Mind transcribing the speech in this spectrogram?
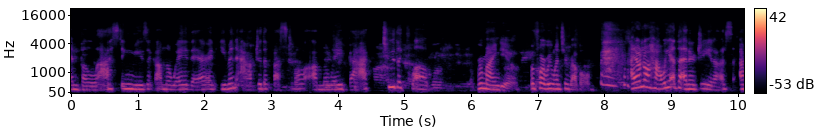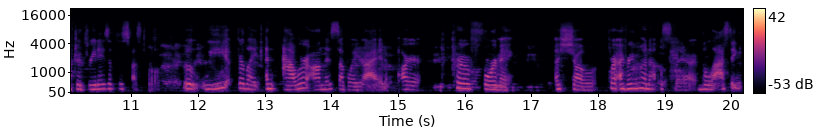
and blasting music on the way there and even after the festival on the way back to the club. Remind you before we went to rebel. I don't know how we had the energy in us after three days of this festival but we for like an hour on this subway ride are performing a show for everyone else there blasting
